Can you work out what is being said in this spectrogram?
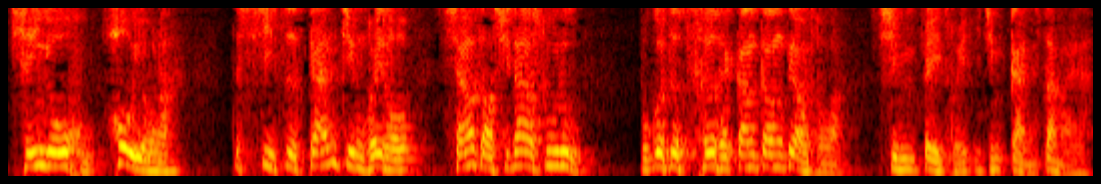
前有虎，后有狼。这细致赶紧回头，想要找其他的出路。不过这车才刚刚掉头啊，青废腿已经赶上来了。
